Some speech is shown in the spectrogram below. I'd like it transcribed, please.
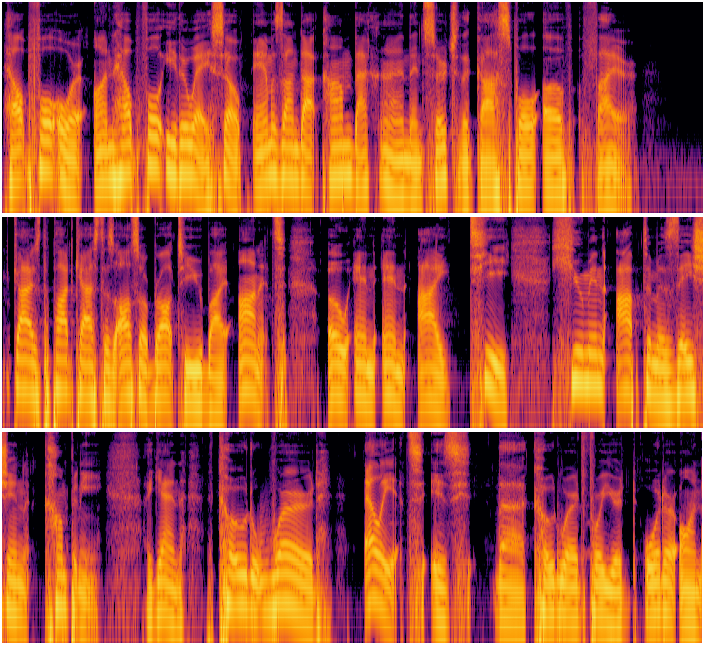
helpful or unhelpful, either way. So, Amazon.com back uh, and then search the Gospel of Fire. Guys, the podcast is also brought to you by Onnit, O N N I T, Human Optimization Company. Again, code word Elliot is the code word for your order on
